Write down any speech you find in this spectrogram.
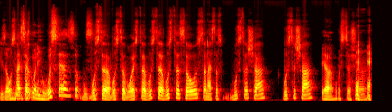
die Soße heißt Sagt ja man nicht Worcester? Worcester, Worcester, Worcester, Worcester, Worcester Sauce, dann heißt das Worcestershire, Worcestershire. Ja, Worcestershire.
